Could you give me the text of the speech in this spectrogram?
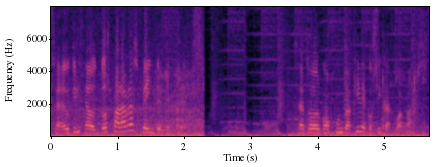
O sea, he utilizado dos palabras 20 veces. Está todo el conjunto aquí de cositas guapas.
